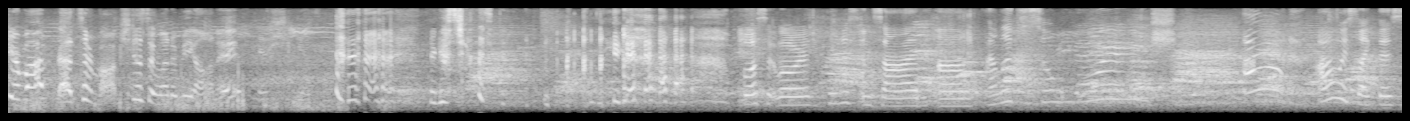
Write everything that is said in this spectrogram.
Your mom, that's her mom. She doesn't want to be on it. there goes Jasmine. Bless it, Lord. We're just inside. Um, I look so orange. Ah, I always like this.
